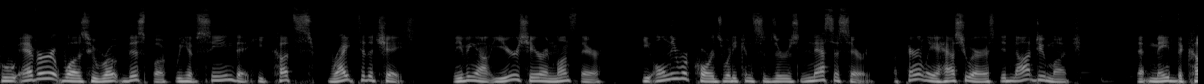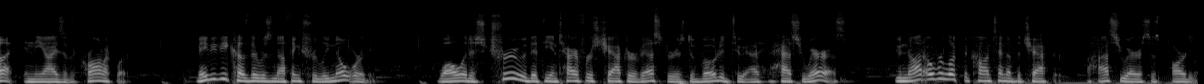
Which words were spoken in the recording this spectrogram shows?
Whoever it was who wrote this book, we have seen that he cuts right to the chase leaving out years here and months there. He only records what he considers necessary. Apparently, Ahasuerus did not do much that made the cut in the eyes of the chronicler. Maybe because there was nothing truly noteworthy. While it is true that the entire first chapter of Esther is devoted to Ahasuerus, do not overlook the content of the chapter, Ahasuerus' party.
